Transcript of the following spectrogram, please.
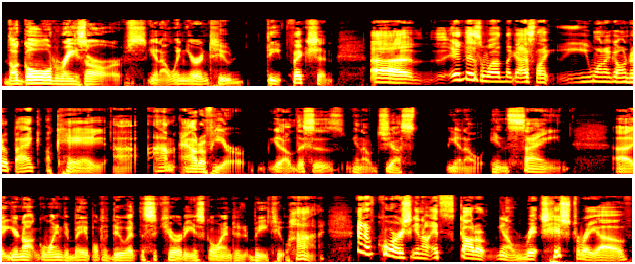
the gold reserves, you know, when you're into deep fiction. Uh, in this one, the guy's like, you want to go into a bank? Okay, uh, I'm out of here. You know, this is, you know, just, you know, insane. Uh, you're not going to be able to do it. The security is going to be too high. And of course, you know, it's got a, you know, rich history of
